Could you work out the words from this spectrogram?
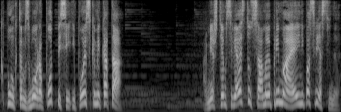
к пунктам сбора подписей и поисками кота? А между тем связь тут самая прямая и непосредственная.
